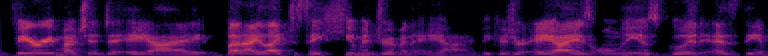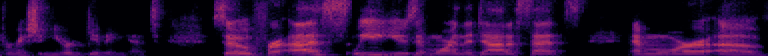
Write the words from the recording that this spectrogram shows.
very much into AI, but I like to say human driven AI because your AI is only as good as the information you're giving it. So for us, we use it more in the data sets and more of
